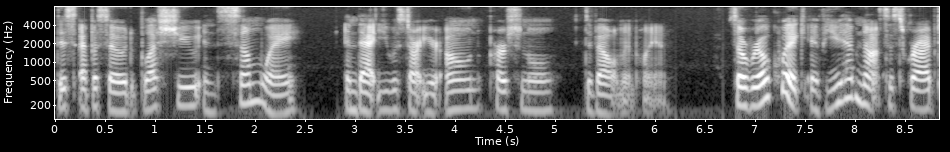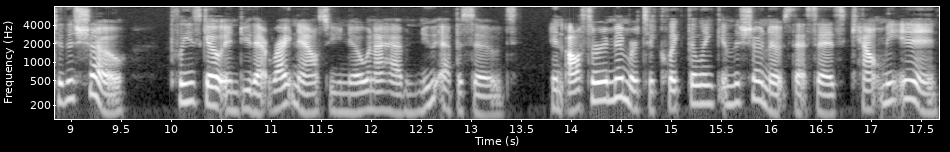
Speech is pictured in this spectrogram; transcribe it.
this episode blessed you in some way and that you will start your own personal development plan. So, real quick, if you have not subscribed to the show, please go and do that right now so you know when I have new episodes. And also remember to click the link in the show notes that says Count Me In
